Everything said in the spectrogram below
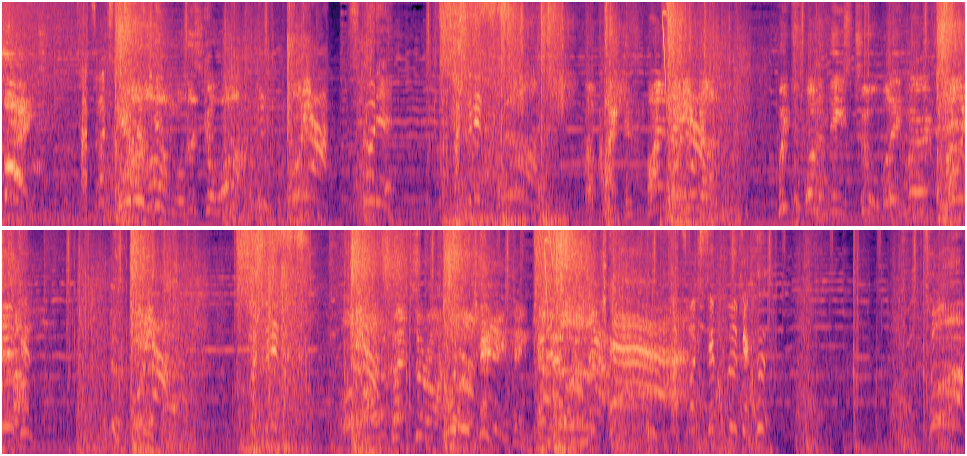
Fight. 竜巻 long will this go on? 風おりゃそれ炸裂 The fight is finally begun. Which one of these two will emerge? 昇竜拳おりゃ炸裂おりゃ All bets are on. Anything can happen now. 竜巻旋風脚とわ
